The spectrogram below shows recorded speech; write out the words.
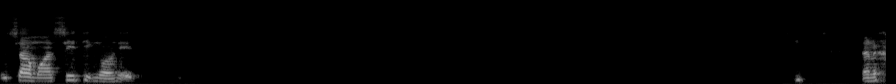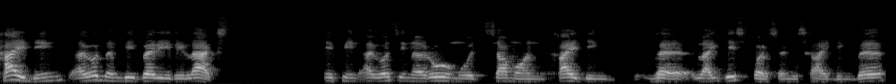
with someone sitting on it. and hiding, I wouldn't be very relaxed if in, I was in a room with someone hiding there, like this person is hiding there.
